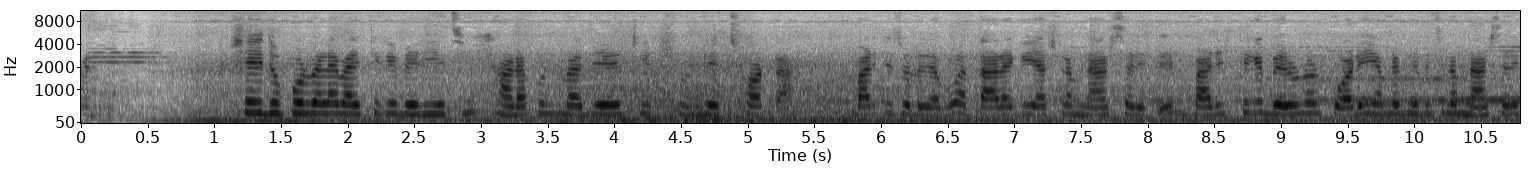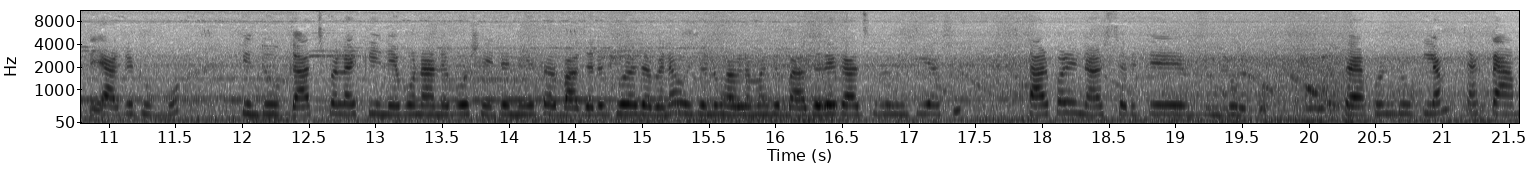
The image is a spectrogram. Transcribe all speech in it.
বাড়ি সেই দুপুরবেলায় বাড়ি থেকে বেরিয়েছি। আর এখন বাজে ঠিক সন্ধ্যে ছটা। বাড়িতে চলে যাব। আর তার আগেই আসলাম নার্সারিতে। বাড়ির থেকে বেরোনোর পরেই আমরা ভেবেছিলাম নার্সারিতেই আগে ঢুকবো। কিন্তু গাছপালা কি নেব, না নেব সেইটা নিয়ে তার বাজারে ঘোরা যাবে না। ওই জন্য ভাবলাম আগে বাজারে গাছগুলো মিটিয়ে আসি। তারপরে নার্সারিতে ঢুকবো। তো এখন ঢুকলাম। একটা আম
